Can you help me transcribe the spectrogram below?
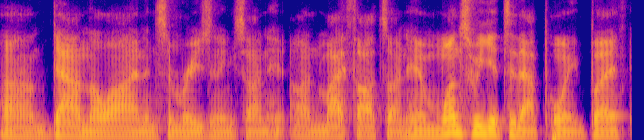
um, down the line and some reasonings on on my thoughts on him once we get to that point. But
